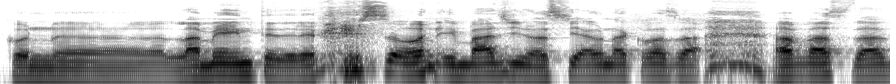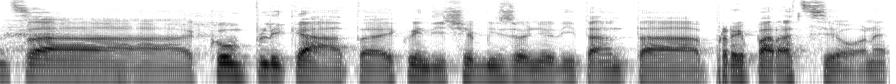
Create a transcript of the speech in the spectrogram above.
con uh, la mente delle persone immagino sia una cosa abbastanza complicata e quindi c'è bisogno di tanta preparazione.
